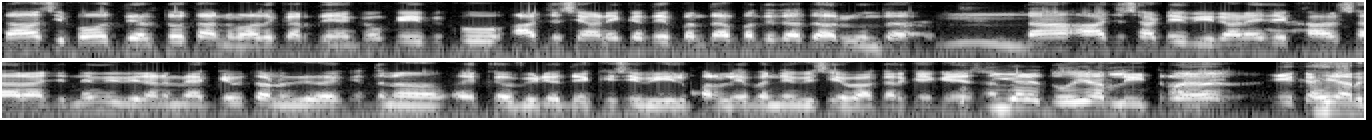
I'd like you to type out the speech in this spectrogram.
ਤਾਂ ਅਸੀਂ ਬਹੁਤ ਦਿਲ ਤੋਂ ਧੰਨਵਾਦ ਕਰਦੇ ਹਾਂ ਕਿਉਂਕਿ ਵੇਖੋ ਅੱਜ ਸਿਆਣੇ ਕਹਿੰਦੇ ਬੰਦਾ ਬੰਦੇ ਦਾ ਦਾਰੂ ਹੁੰਦਾ ਤਾਂ ਅੱਜ ਸਾਡੇ ਵੀਰਾਂ ਨੇ ਜੇ ਖਾਲਸਾ ਰਾ ਜਿੰਨੇ ਵੀ ਵੀਰਾਂ ਨੇ ਮੈਂ ਅੱਗੇ ਵੀ ਤੁਹਾਨੂੰ ਵੀ ਇੱਕ ਦਿਨ ਇੱਕ ਵੀਡੀਓ ਦੇਖੀ ਸੀ ਵੀਰ ਪਰਲੇ ਬੰਨੇ ਵੀ ਸੇਵਾ ਕਰਕੇ ਗਏ ਸਨ। ਕੀ ਵਾਲੇ 2000 ਲੀਟਰ 1000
